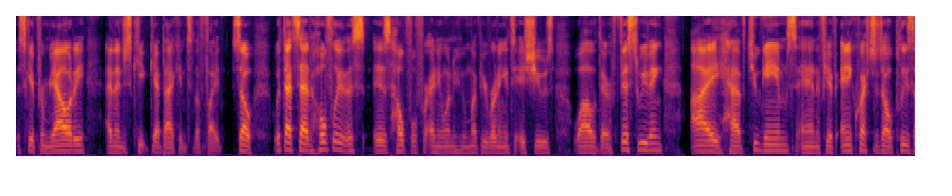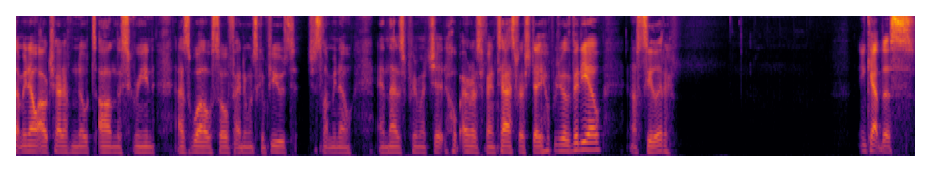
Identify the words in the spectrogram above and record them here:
escape from reality, and then just keep get back into the fight. So with that said, hopefully this is helpful for anyone who might be running into issues while they're fist weaving. I have two games, and if you have any questions at all, please let me know. I'll try to have notes on the screen as well. So if anyone's confused, just let me know. And that is pretty much it. Hope everyone has a fantastic rest of day. Hope you enjoy the video, and I'll see you later. Incap this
